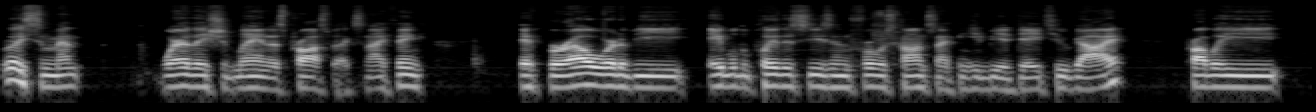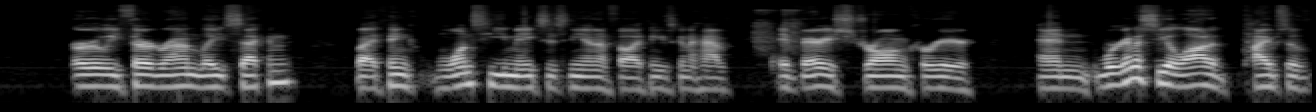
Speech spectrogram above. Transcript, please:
really cement where they should land as prospects. And I think if Burrell were to be able to play this season for Wisconsin, I think he'd be a day two guy, probably early third round, late second. But I think once he makes it to the NFL, I think he's going to have a very strong career. And we're going to see a lot of types of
